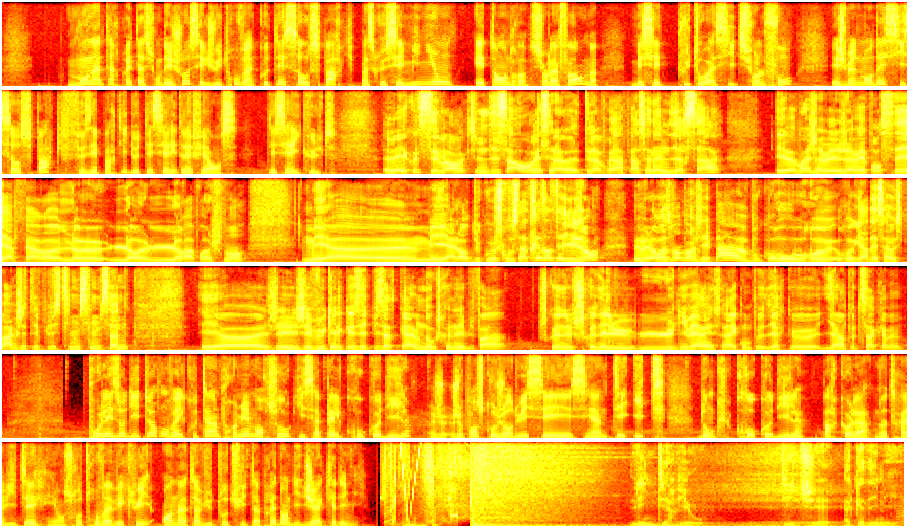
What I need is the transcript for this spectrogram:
Mon interprétation des choses, c'est que je lui trouve un côté South Park parce que c'est mignon et tendre sur la forme, mais c'est plutôt acide sur le fond. Et je me demandais si South Park faisait partie de tes séries de référence, tes séries cultes. Eh ben écoute, c'est marrant que tu me dises ça. En vrai, c'est la, t'es la première personne à me dire ça. Et ben moi, j'avais jamais pensé à faire euh, le, le, rapprochement. Mais, euh, mais alors, du coup, je trouve ça très intelligent. Mais malheureusement, non, j'ai pas beaucoup re- regardé South Park. J'étais plus Tim Simpson. Et euh, j'ai vu quelques épisodes quand même, donc je connais, enfin, je connais, je connais l'u- l'univers et c'est vrai qu'on peut dire qu'il y a un peu de ça quand même. Pour les auditeurs, on va écouter un premier morceau qui s'appelle Crocodile. Je, pense qu'aujourd'hui, c'est un de tes hits. Donc, Crocodile, par Cola, notre invité. Et on se retrouve avec lui en interview tout de suite après dans DJ Academy. L'interview. DJ Academy.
